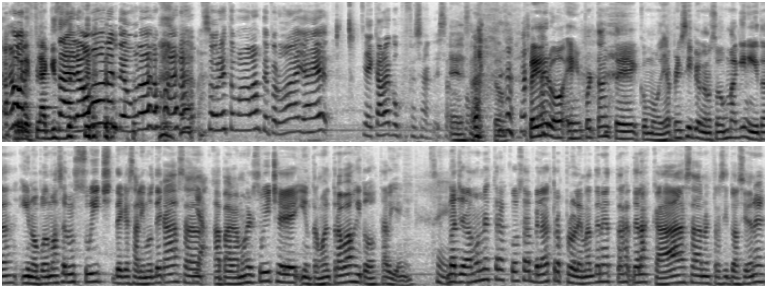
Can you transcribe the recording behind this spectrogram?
No, Red flag o sea, le vamos a hablar de una de las maneras sobre esto más adelante, pero una de ellas es si hay que hablar con un profesional de salud. Exacto. Pero es importante, como dije al principio, que no somos maquinitas y no podemos hacer un switch de que salimos de casa, Ya. apagamos el switch eh, y entramos al trabajo y todo está bien. Sí. Nos llevamos nuestras cosas, ¿verdad? Nuestros problemas de, nuestras, de las casas, nuestras situaciones,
